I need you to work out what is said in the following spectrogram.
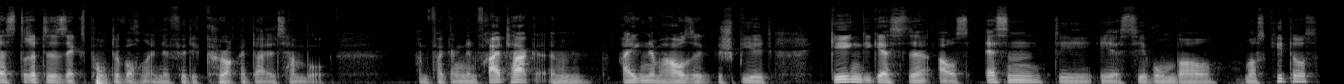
Das dritte Sechs-Punkte-Wochenende für die Crocodiles Hamburg. Am vergangenen Freitag im eigenen Hause gespielt gegen die Gäste aus Essen, die ESC Wohnbau Moskitos.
